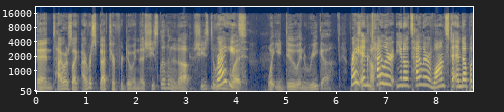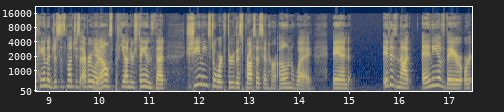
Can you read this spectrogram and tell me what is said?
and Tyler's like, "I respect her for doing this. She's living it up. She's doing Right. what what you do in Riga." Right, and couple." Tyler, you know, Tyler wants to end up with Hannah just as much as everyone Yeah. else, but he understands that she needs to work through this process in her own way. And it is not any of their or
